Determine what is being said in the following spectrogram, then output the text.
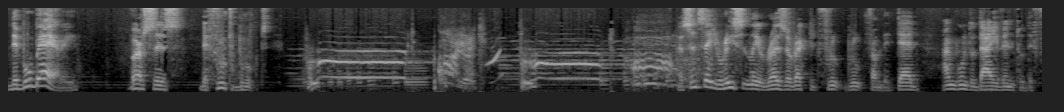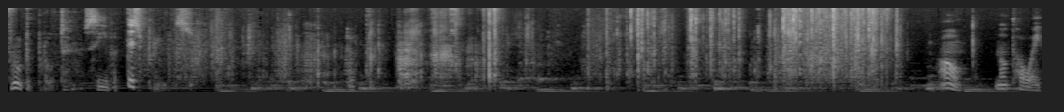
the Boo Berry versus the Fruit Brute. Quiet. Now, since they recently resurrected Fruit Brute from the dead, I'm going to dive into the Fruit Brute and see what this brings. Oh, no toy.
